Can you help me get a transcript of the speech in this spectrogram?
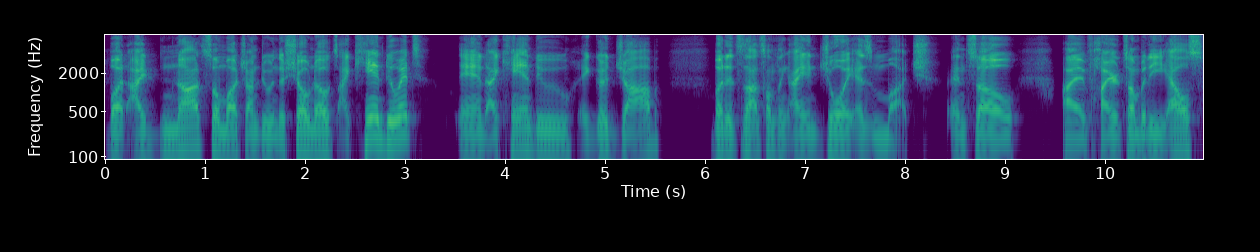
but I'm not so much on doing the show notes. I can do it and I can do a good job, but it's not something I enjoy as much. And so I've hired somebody else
